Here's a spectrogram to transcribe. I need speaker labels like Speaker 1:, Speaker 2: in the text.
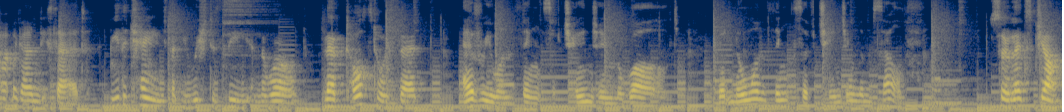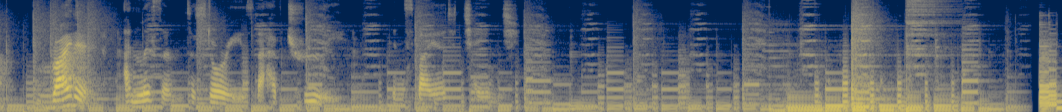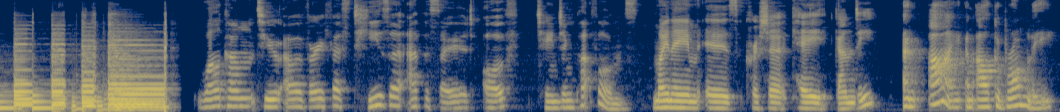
Speaker 1: Mahatma Gandhi said,
Speaker 2: Be the change that you wish to see in the world. Lev Tolstoy said,
Speaker 1: Everyone thinks of changing the world, but no one thinks of changing themselves.
Speaker 2: So let's jump right in
Speaker 1: and listen to stories that have truly inspired change. Welcome to our very first teaser episode of Changing Platforms. My name is Krisha K. Gandhi.
Speaker 2: And I am Alka Bromley,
